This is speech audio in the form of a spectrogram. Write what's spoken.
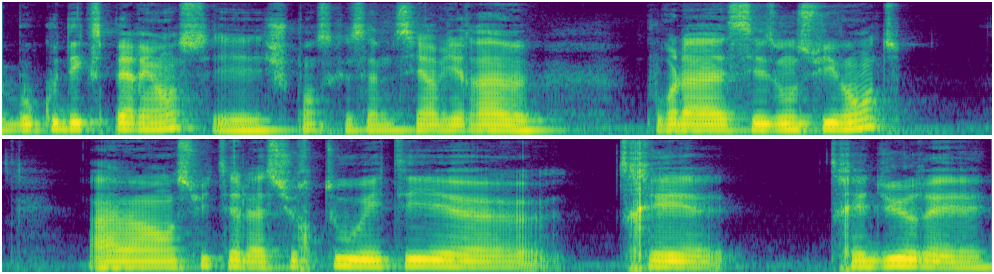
beaucoup d'expérience et je pense que ça me servira pour la saison suivante. Ah, ensuite, elle a surtout été très, très dur et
